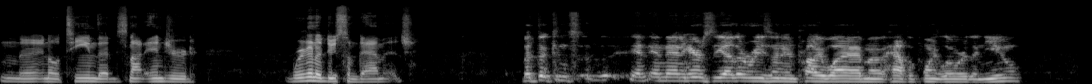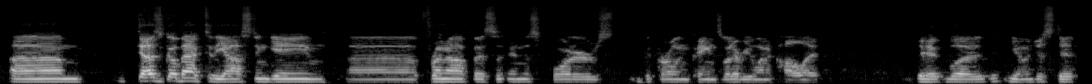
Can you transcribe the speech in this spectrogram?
you know team that's not injured. We're gonna do some damage. But the and, and then here's the other reason, and probably why I'm a half a point lower than you. Um, does go back to the Austin game. Uh, front office and the supporters, the growing pains, whatever you want to call it. It was, you know, just it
